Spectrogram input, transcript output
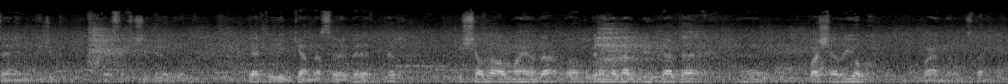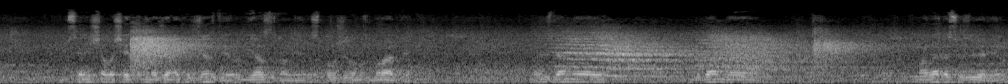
Sayın Küçük. Size teşekkür ediyorum. Her türlü imkanlar sebepler ettiler. İnşallah Almanya'da bugüne kadar büyüklerde e, başarı yok bayanlarımızda. Bu sene inşallah şeytanın bacağını kıracağız diyorum. İyi hazırlanıyoruz. Sporcularımız moralli. O yüzden e, buradan e, Madalya sözü veriyorum.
